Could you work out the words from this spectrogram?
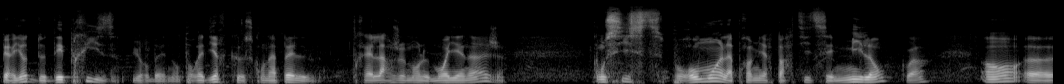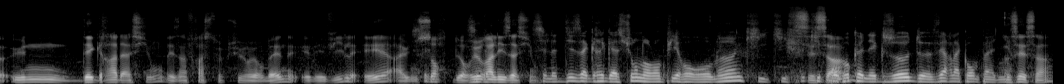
périodes de déprise urbaine. On pourrait dire que ce qu'on appelle très largement le Moyen Âge consiste, pour au moins la première partie de ces 1000 ans, quoi, en euh, une dégradation des infrastructures urbaines et des villes et à une sorte de ruralisation. C'est la désagrégation dans l'Empire romain qui, qui, provoque un exode vers la campagne. C'est ça,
